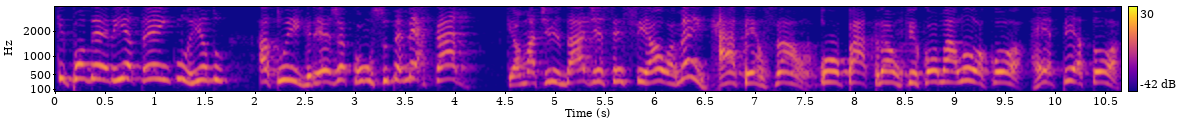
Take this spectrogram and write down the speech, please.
que poderia ter incluído a tua igreja como supermercado que é uma atividade essencial, amém? Atenção, o patrão ficou maluco, repito,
